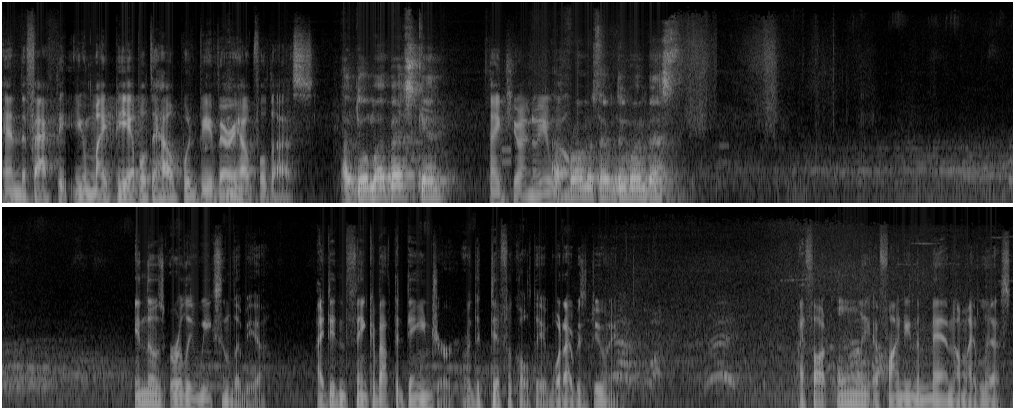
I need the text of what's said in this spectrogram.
And the fact that you might be able to help would be very helpful to us. I'll do my best, Ken. Thank you. I know you will. I promise I will do my best. In those early weeks in Libya, I didn't think about the danger or the difficulty of what I was doing. I thought only of finding the men on my list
